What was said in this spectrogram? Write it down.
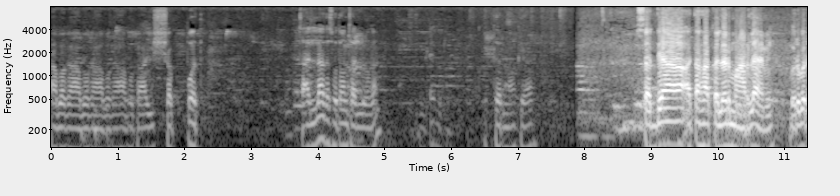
हा बघा हा बघा हा बघा हा बघा. आई शपथ. चालला आता स्वतःहून चाललो का? सध्या आता हा कलर मारलाय आम्ही. बरोबर?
